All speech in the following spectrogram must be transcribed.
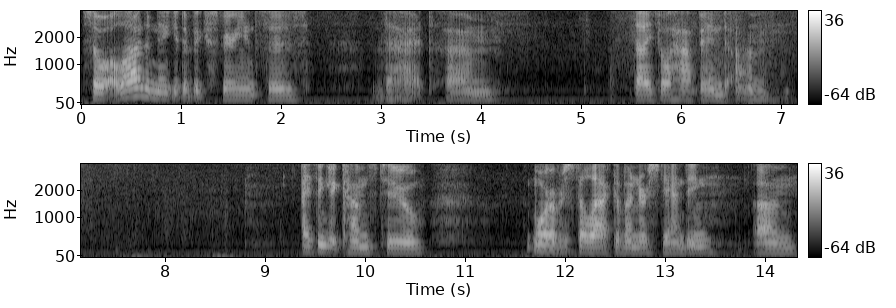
So a lot of the negative experiences that um, that I feel happened. Um, I think it comes to more of just a lack of understanding. Um,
